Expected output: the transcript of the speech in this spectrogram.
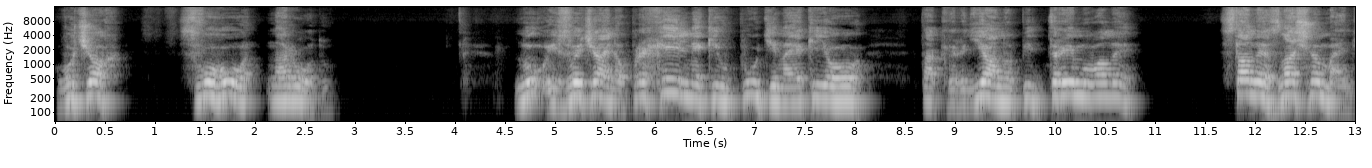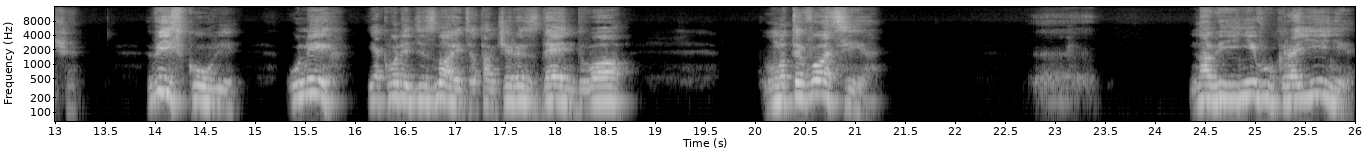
в очах свого народу. Ну і, звичайно, прихильників Путіна, які його так р'яно підтримували, стане значно менше. Військові, у них, як вони дізнаються, там через день-два, мотивація е, на війні в Україні,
